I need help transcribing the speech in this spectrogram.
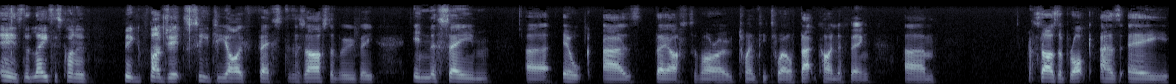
is the latest kind of big budget CGI fest disaster movie in the same uh, ilk as Day After Tomorrow 2012, that kind of thing. Um, stars of Rock as a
